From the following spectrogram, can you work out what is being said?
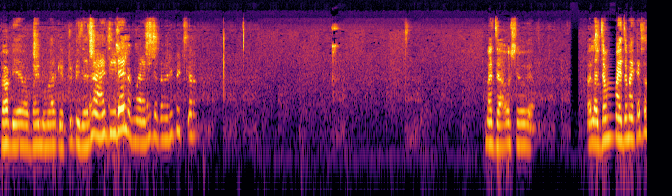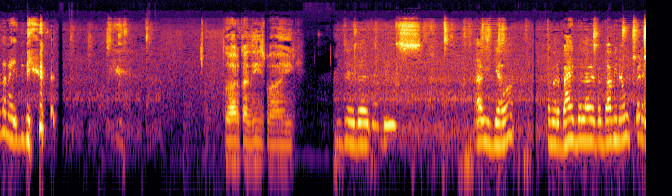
ભાભી આવ્યા ભાઈ નું માર્કેટ તૂટી જશે અહીંથી ડાયલોગ મારા નીચે તમે રિપીટ કરો. મજા આવશે હવે. ઓલા જમાઈ જમાઈ કહેતા હતા ને એ દીદી દ્વારકાધીશ ભાઈ. જય દ્વારકાધીશ. આવી ગયા હો. તમારા ભાઈ બોલાવે તો ભાભીને આવું જ પડે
